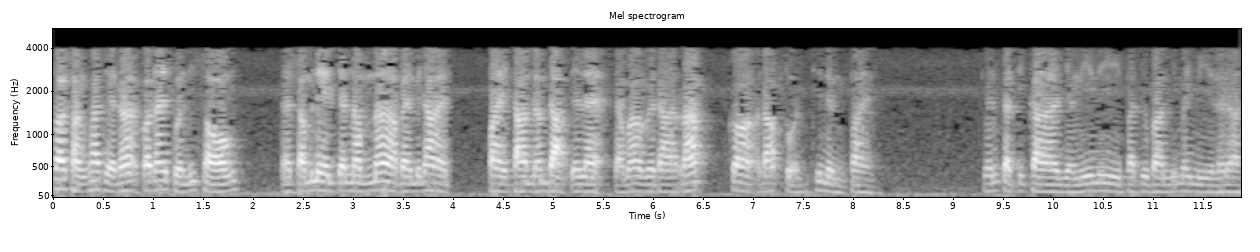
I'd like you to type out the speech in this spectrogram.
พระสังฆเถระก็ได้ส่วนที่สองแต่สามเณรจะนำหน้าไปไม่ได้ ไปตามลำดับนี่แหละ แต่ว่าเวลารับ ก็รับส่วนที่หนึ่งไปงั้นกติกาอย่างนี้นี่ปัจจุบันนี้ไม่มีแล้วนะ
